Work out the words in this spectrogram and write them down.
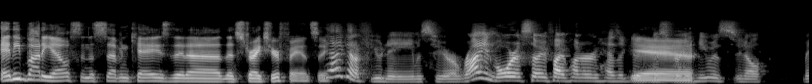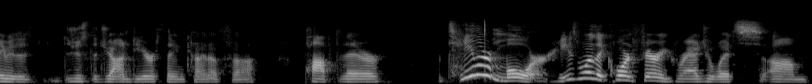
Anybody else in the seven Ks that uh that strikes your fancy? Yeah, I got a few names here. Ryan Moore seventy five hundred has a good yeah. history. He was, you know, maybe the just the John Deere thing kind of uh, popped there. Taylor Moore, he's one of the Korn Ferry graduates. Um,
